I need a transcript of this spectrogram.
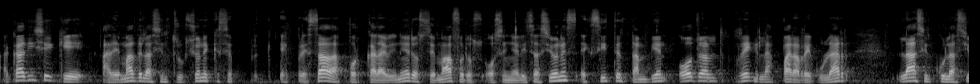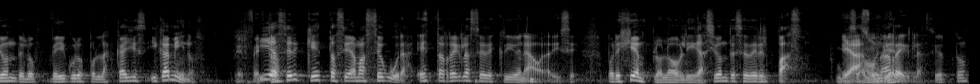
Acá dice que además de las instrucciones que se expresadas por carabineros, semáforos o señalizaciones, existen también otras reglas para regular la circulación de los vehículos por las calles y caminos. Perfecto. Y hacer que ésta sea más segura. Estas reglas se describen ahora, dice. Por ejemplo, la obligación de ceder el paso. Ya, Esa es una bien. regla, ¿cierto?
